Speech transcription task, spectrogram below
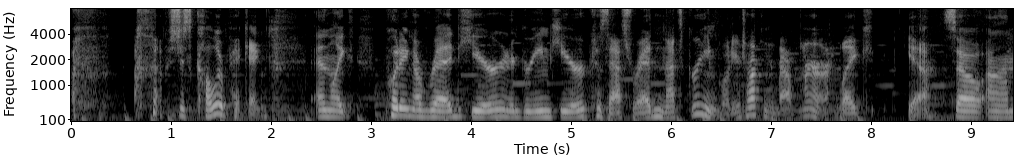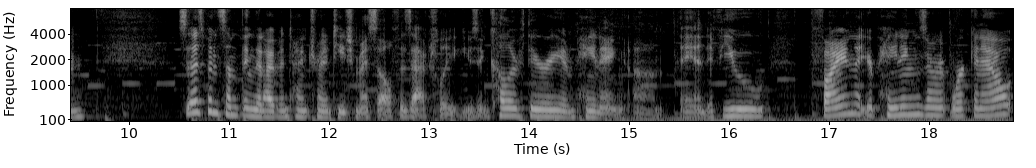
I was just color picking and like putting a red here and a green here cuz that's red and that's green. What are you talking about? Like yeah. So um so that's been something that I've been t- trying to teach myself is actually using color theory and painting. Um, and if you find that your paintings aren't working out,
